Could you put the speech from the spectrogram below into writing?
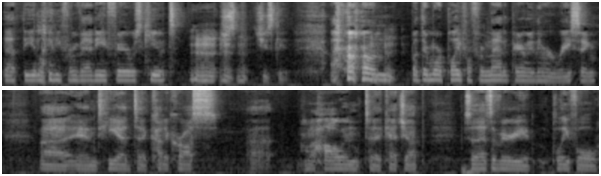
that the lady from Vanity Fair was cute. she's, she's cute. Um, but they're more playful from that. Apparently, they were racing, uh, and he had to cut across uh, Mulholland to catch up. So that's a very playful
